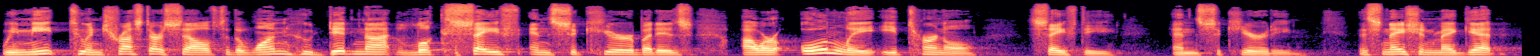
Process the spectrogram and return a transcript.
We meet to entrust ourselves to the one who did not look safe and secure, but is our only eternal safety and security. This nation may get,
